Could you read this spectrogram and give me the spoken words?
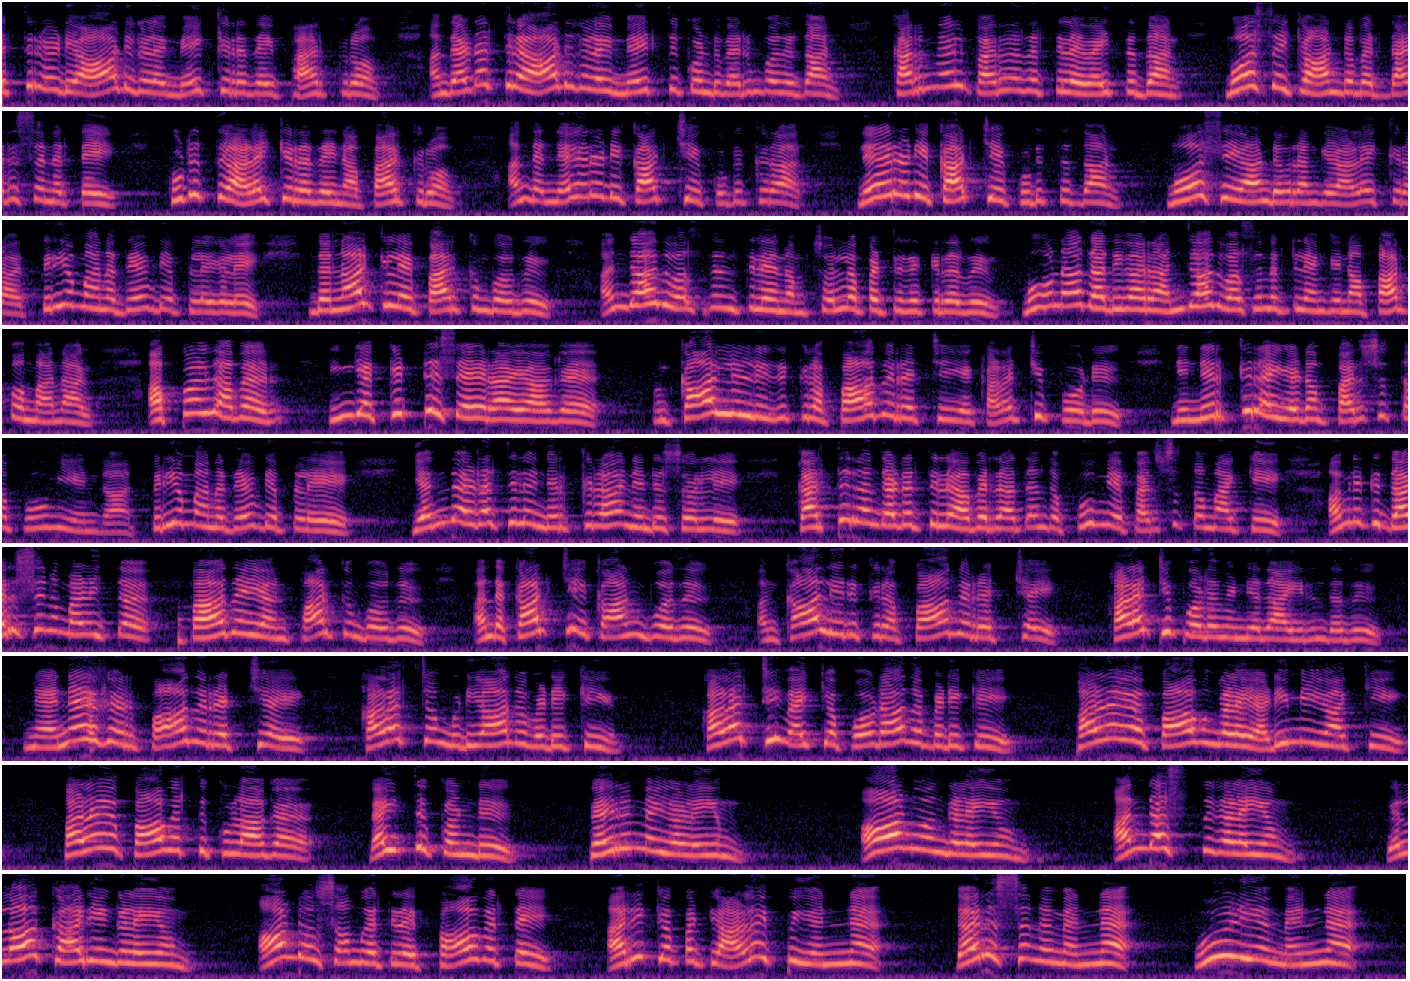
எத்திரோடைய ஆடுகளை மேய்க்கிறதை பார்க்கிறோம். அந்த இடத்துல ஆடுகளை மேய்த்து கொண்டு வரும்போது தான் கர்மேல் பர்வதத்திலே வைத்துதான் மோசைக்கு ஆண்டவர் தரிசனத்தை கொடுத்து அழைக்கிறதை நான் பார்க்கிறோம். அந்த நேரடி காட்சியை கொடுக்கிறார். நேரடி காட்சியை கொடுத்து தான் மோசை ஆண்டவர் அங்கே அழைக்கிறார். பிரியமான தேவடைய பிள்ளைகளை இந்த நாட்களை பார்க்கும்போது அஞ்சாவது வசனத்திலே நாம் சொல்லப்பட்டிருக்கிறது. மூணாவது அதிகாரம் அஞ்சாவது வசனத்தில் அங்கே நாம் பார்ப்போமானால் அப்பொழுது அவர் இங்கே கிட்டு சேராயாக உன் காலில் இருக்கிற பாதரட்சையை கலற்றி போடு. நீ நிற்கிற இடம் பரிசுத்த பூமி என்றான். பிரியமான தேவடைய பிள்ளையே எந்த இடத்துல நிற்கிறான் என்று சொல்லி கர்த்தர் அந்த இடத்துல அவர் அதை அந்த பூமியை பரிசுத்தமாக்கி அவனுக்கு தரிசனம் அளித்த பாதையை அவன் பார்க்கும்போது அந்த காட்சியை காணும்போது அவன் கால் இருக்கிற பாதரட்சை கலற்றி போட வேண்டியதாக இருந்தது. அநேகர் பாதரட்சை கலற்ற முடியாதபடிக்கு கலற்றி வைக்க போடாதபடிக்கு பழைய பாவங்களை அடிமையாக்கி பழைய பாவத்துக்குள்ளாக வைத்துக்கொண்டு பெருமைகளையும் ஆணவங்களையும் அந்தஸ்துகளையும் எல்லா காரியங்களையும் ஆண்டவர் சமூகத்திலே பாவத்தை அறிக்கப்பட்டு அழைப்பு என்ன தரிசனம் என்ன ஊழியம் என்ன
